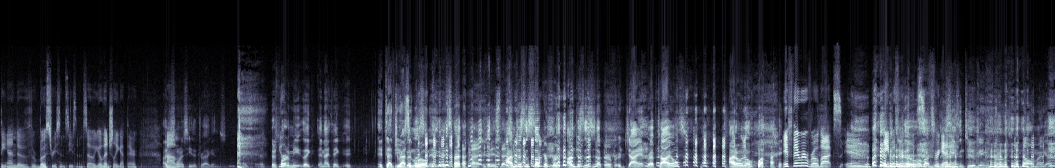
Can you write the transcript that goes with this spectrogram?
the end of the most recent season. So you'll eventually get there. I just um, want to see the dragons. Like, there's part of me like, and I think it, It's if Jurassic World. it's that it is that. I'm just a sucker for I'm just a sucker for giant reptiles. I don't know why. If there were robots in Game of If there were Thrones, robots forget in it. season two of Game of Thrones, oh my gosh!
